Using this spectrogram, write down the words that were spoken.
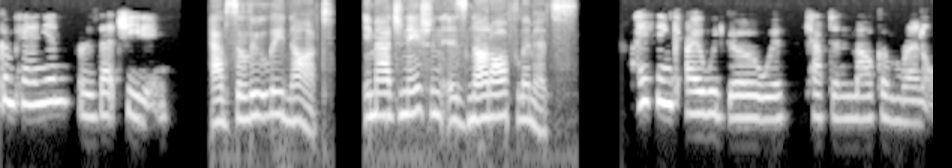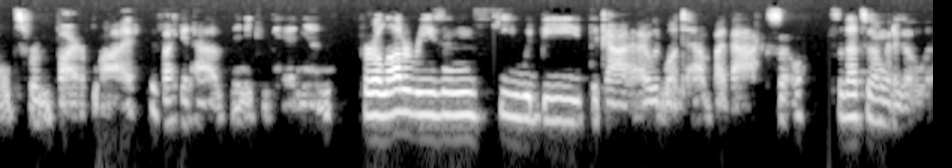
companion, or is that cheating? Absolutely not. Imagination is not off limits. I think I would go with Captain Malcolm Reynolds from Firefly if I could have any companion. For a lot of reasons, he would be the guy I would want to have my back, so so that's who I'm gonna go with.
